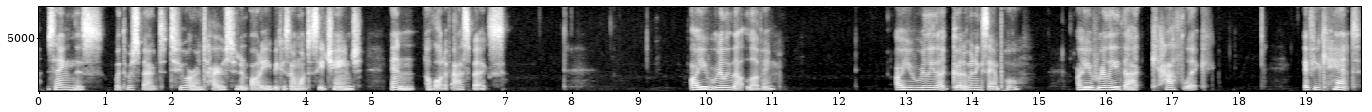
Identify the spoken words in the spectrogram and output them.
I'm saying this with respect to our entire student body because I want to see change in a lot of aspects. Are you really that loving? Are you really that good of an example? Are you really that Catholic? If you can't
